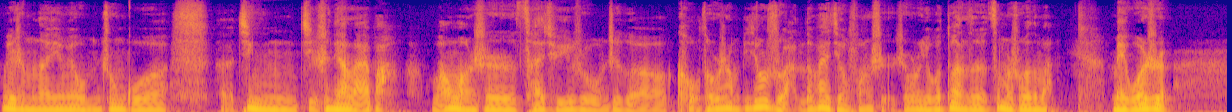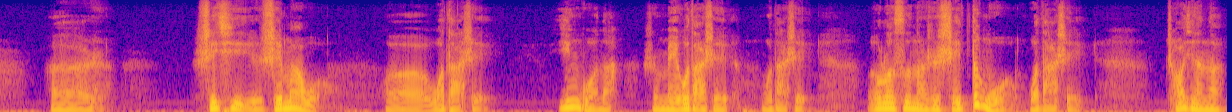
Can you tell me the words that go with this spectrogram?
为什么呢？因为我们中国，呃，近几十年来吧，往往是采取一种这个口头上比较软的外交方式。这不是有个段子这么说的吗？美国是，呃，谁气谁骂我，呃，我打谁。英国呢是美国打谁，我打谁。俄罗斯呢是谁瞪我，我打谁。朝鲜呢？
